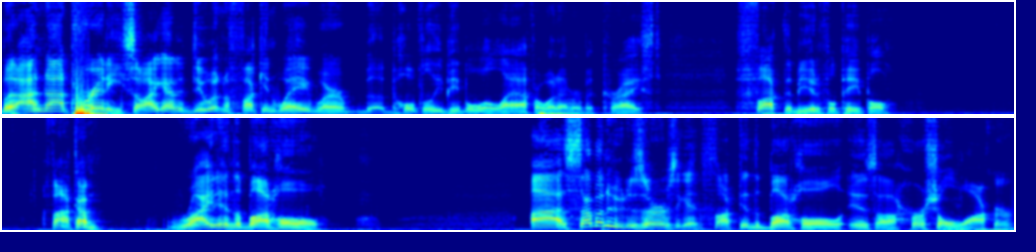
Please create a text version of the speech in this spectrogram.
but I'm not pretty, so I got to do it in a fucking way where hopefully people will laugh or whatever. But Christ, fuck the beautiful people. Fuck them. Right in the butthole. Uh, someone who deserves to get fucked in the butthole is uh, Herschel Walker.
